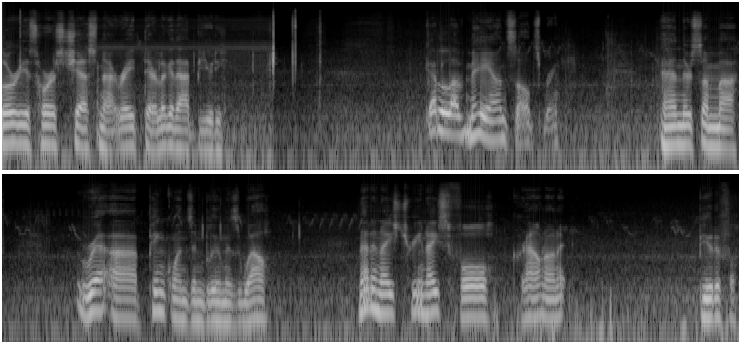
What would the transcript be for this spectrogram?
Glorious horse chestnut right there. Look at that beauty. Gotta love May on Salt Spring. And there's some uh, uh, pink ones in bloom as well. Not a nice tree, nice full crown on it. Beautiful.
